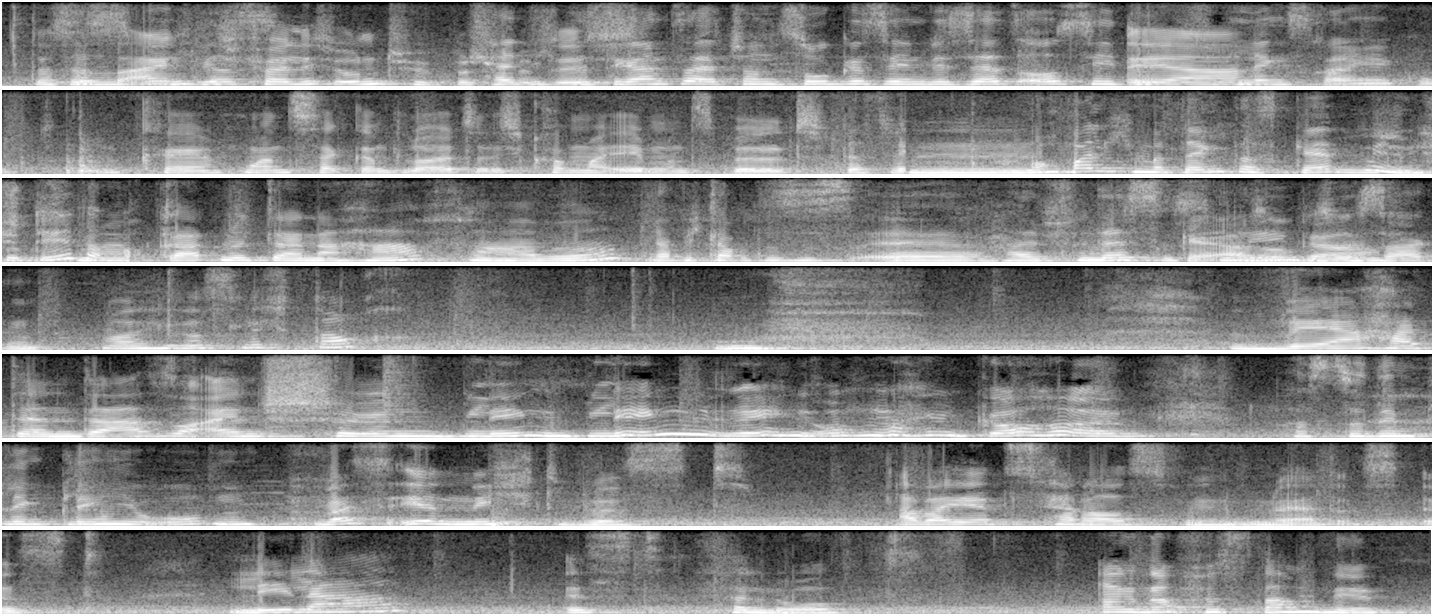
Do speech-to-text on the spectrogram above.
Das, Das ist ist eigentlich das- völlig untypisch hätte für ich das die dich. ganze Zeit schon so gesehen, wie es jetzt aussieht, hätte Ja. ich schon längst reingeguckt. Okay, one second, Leute. Ich komme mal eben ins Bild. Deswegen, Auch weil ich immer denke, dass Geld mir nicht steht. Aber, gerade mit deiner Haarfarbe. ja, aber ich glaube, das ist äh, halt das, das gell? also wie soll ich sagen. War hier das Licht doch? Uff. Wer hat denn da so einen schönen Bling-Bling-Ring? Oh mein Gott. Hast du den Bling Bling hier oben? Was ihr nicht wisst, aber jetzt herausfinden werdet, ist, Lela ist verlobt. Ah, genau, fürs Thumbnail.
